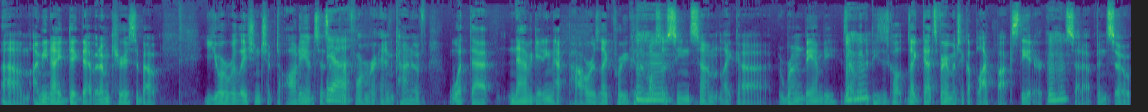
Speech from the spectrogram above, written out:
um, I mean, I dig that. But I'm curious about your relationship to audience as Yeah. a performer and kind of what that navigating that power is like for you because I've also Mhm. seen some like uh, Run Bambi is that what the piece is called like that's very much like a black box theater kind Mhm. of setup and so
